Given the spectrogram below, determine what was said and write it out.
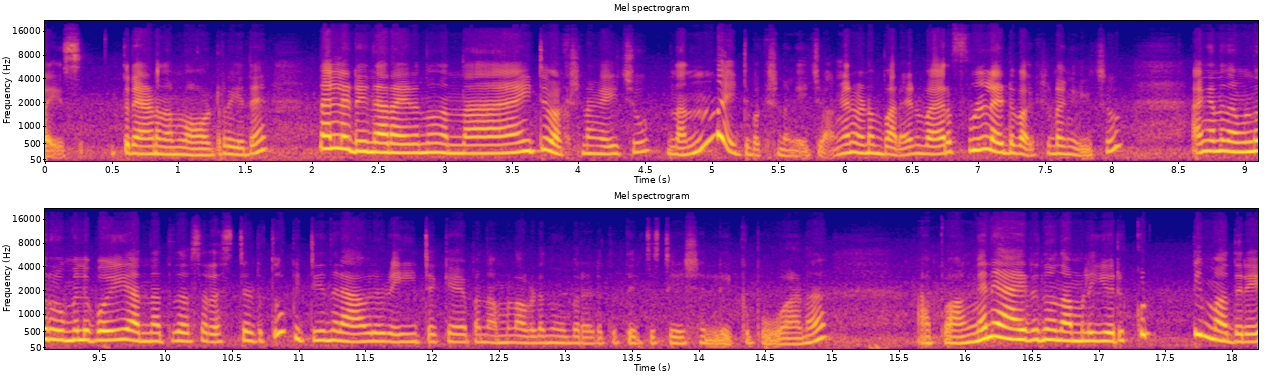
റൈസ് ഇത്രയാണ് നമ്മൾ ഓർഡർ ചെയ്തത് നല്ല ഡിന്നറായിരുന്നു നന്നായിട്ട് ഭക്ഷണം കഴിച്ചു നന്നായിട്ട് ഭക്ഷണം കഴിച്ചു. അങ്ങനെ വേണം പറയാൻ വയറ് ഫുള്ളായിട്ട് ഭക്ഷണം കഴിച്ചു. അങ്ങനെ നമ്മൾ റൂമിൽ പോയി അന്നത്തെ ദിവസം റെസ്റ്റ് എടുത്തു. പിറ്റേന്ന് രാവിലെ ഒരു എയ്റ്റ് ഒക്കെ ആയപ്പോൾ നമ്മൾ അവിടെ നിന്ന് ഊബർ എടുത്ത് തിരിച്ച് സ്റ്റേഷനിലേക്ക് പോവാണ്. അപ്പോൾ അങ്ങനെയായിരുന്നു നമ്മൾ ഈ ഒരു കുട്ടി മധുരൈ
